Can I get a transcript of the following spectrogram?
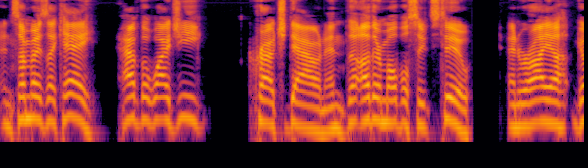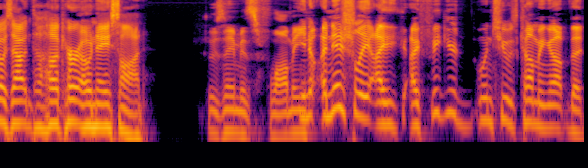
and somebody's like, "Hey, have the YG crouch down, and the other mobile suits too." And Raya goes out to hug her Onason. Whose name is Flommy. You know, initially I I figured when she was coming up that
